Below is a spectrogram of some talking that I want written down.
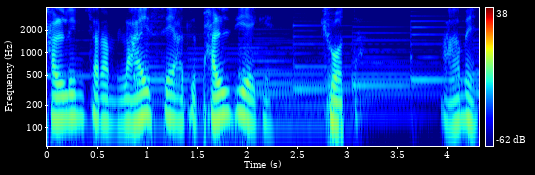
갈림 사람 라이스의 아들 발디에게 주었다. 아멘.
